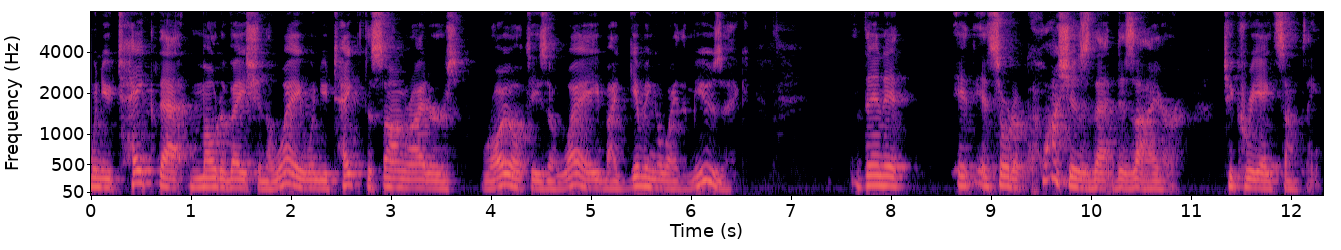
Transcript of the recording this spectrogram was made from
when you take that motivation away, when you take the songwriter's royalties away by giving away the music, then it, it, it sort of quashes that desire to create something.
